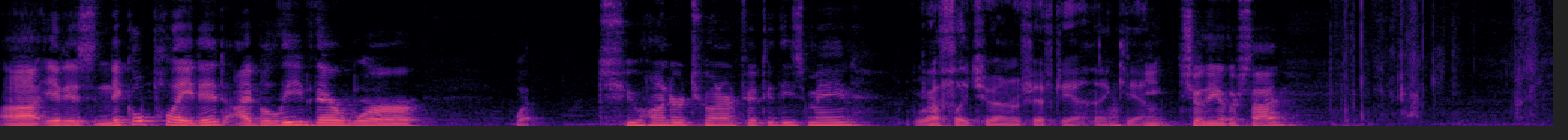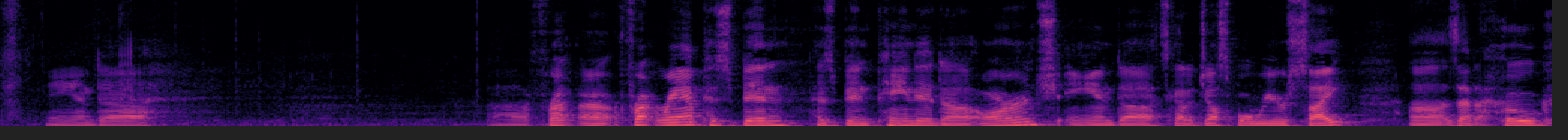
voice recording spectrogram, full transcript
Uh, it is nickel plated. I believe there were, what, 200, 250 of these made? Roughly 250, I think, yeah. Show the other side. And uh, front uh, front ramp has been has been painted uh, orange, and uh, it's got adjustable rear sight. Uh, is that a Hogue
